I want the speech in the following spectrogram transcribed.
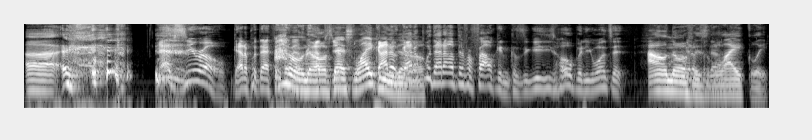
Uh, F Zero. Got to put that. I don't know if that's likely, Gotta though. gotta put that out there for Falcon because he's hoping he wants it. I don't know if it's likely.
